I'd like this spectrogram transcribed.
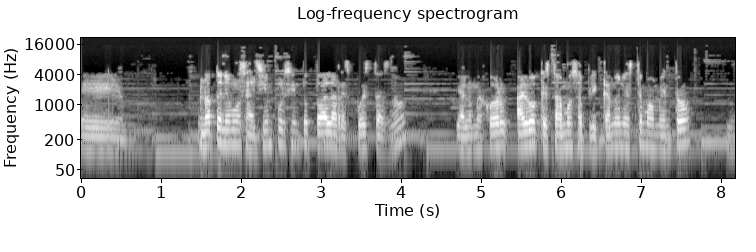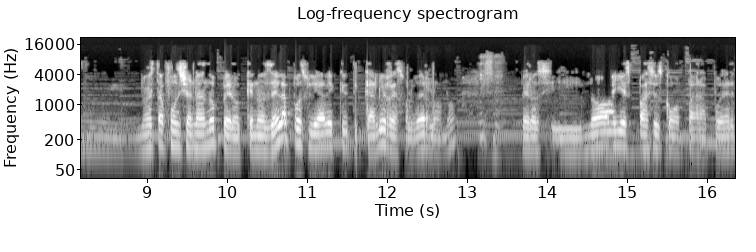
eh, no tenemos al 100% todas las respuestas, ¿no? Y a lo mejor algo que estamos aplicando en este momento mm, no está funcionando, pero que nos dé la posibilidad de criticarlo y resolverlo, ¿no? Pero si no hay espacios como para poder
